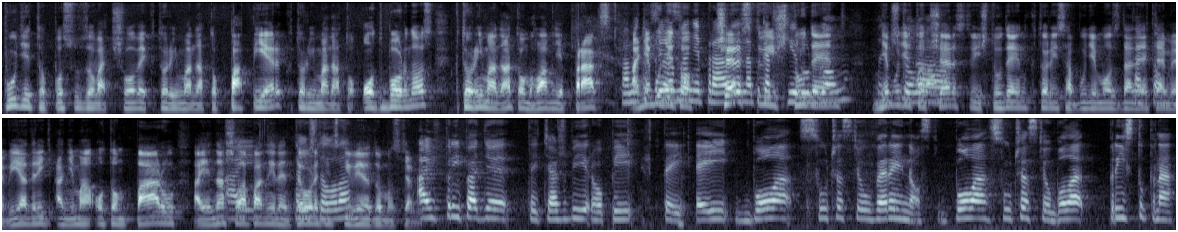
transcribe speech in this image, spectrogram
bude to posudzovať človek, ktorý má na to papier, ktorý má na to odbornosť, ktorý má na tom hlavne prax. Máme a nebude to čerstvý študent, Nebude to čerstvý študent, ktorý sa bude môcť danej Takto. téme vyjadriť a nemá o tom páru a je našlapaný len teoretickými vedomosťami. Aj v prípade tej ťažby ropy v tej EI bola súčasťou verejnosť, bola súčasťou, bola prístupná,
